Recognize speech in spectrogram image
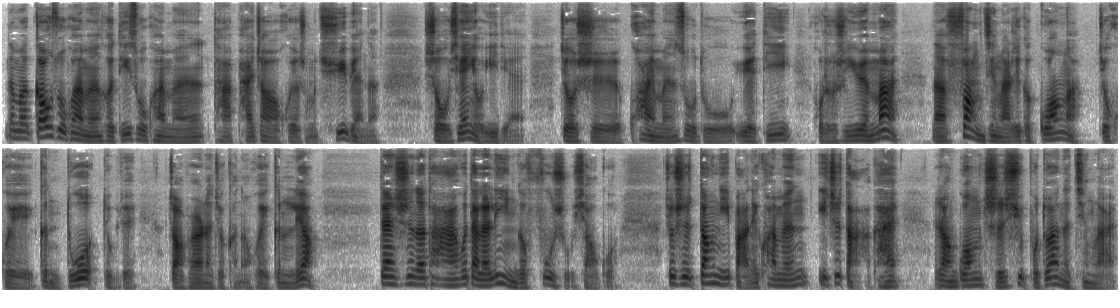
那么高速快门和低速快门，它拍照会有什么区别呢？首先有一点就是快门速度越低或者说是越慢，那放进来这个光啊就会更多，对不对？照片呢就可能会更亮。但是呢，它还会带来另一个附属效果。就是当你把那快门一直打开，让光持续不断的进来，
